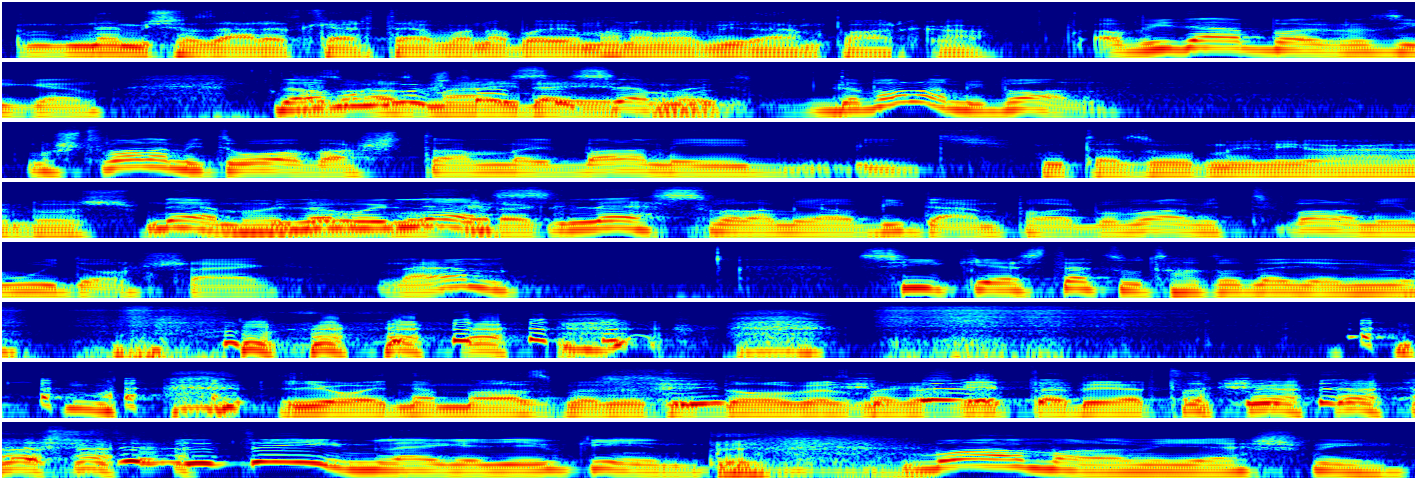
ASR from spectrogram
Nem is az állatkerttel van a bajom, hanem a Vidám Parka. A Vidám Park az igen. De Az- az, most már azt hiszem, múlt. hogy... De valami van. Most valamit olvastam, vagy valami így... Utazó milliárdos nem, hogy nem, hogy lesz, lesz valami a Vidám Parkban, valamit, valami újdonság. Nem? Szíki, ezt te tudhatod egyedül. Jó, hogy nem az mellett, hogy dolgozz meg a vipedért. De tényleg egyébként. Van valami ilyesmi.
